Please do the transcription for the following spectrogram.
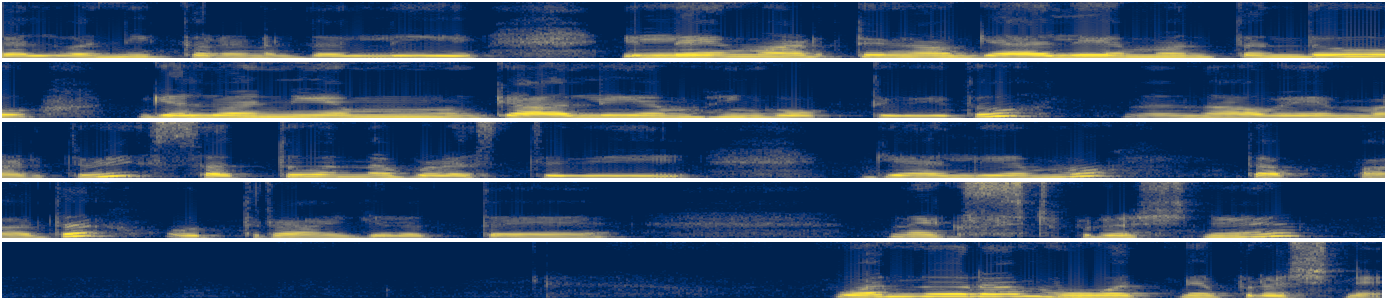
ಗೆಲ್ವನೀಕರಣದಲ್ಲಿ ಇಲ್ಲೇನು ಮಾಡ್ತೀವಿ ನಾವು ಗ್ಯಾಲಿಯಮ್ ಅಂತಂದು ಗೆಲ್ವನಿಯಂ ಗ್ಯಾಲಿಯಮ್ ಹಿಂಗೆ ಹೋಗ್ತೀವಿ ಇದು, ನಾವೇನು ಮಾಡ್ತೀವಿ ಸತ್ತುವನ್ನು ಬಳಸ್ತೀವಿ. ಗ್ಯಾಲಿಯಮ್ಮು ತಪ್ಪಾದ ಉತ್ತರ ಆಗಿರುತ್ತೆ. ನೆಕ್ಸ್ಟ್ ಪ್ರಶ್ನೆ. ಒಂದೂರ ಮೂವತ್ತನೇ ಪ್ರಶ್ನೆ.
